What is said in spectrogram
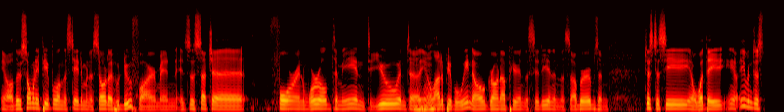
you know, there's so many people in the state of Minnesota who do farm, and it's just such a foreign world to me and to you and to you know a Mhm. lot of people we know growing up here in the city and in the suburbs and just to see you know what they you know even just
